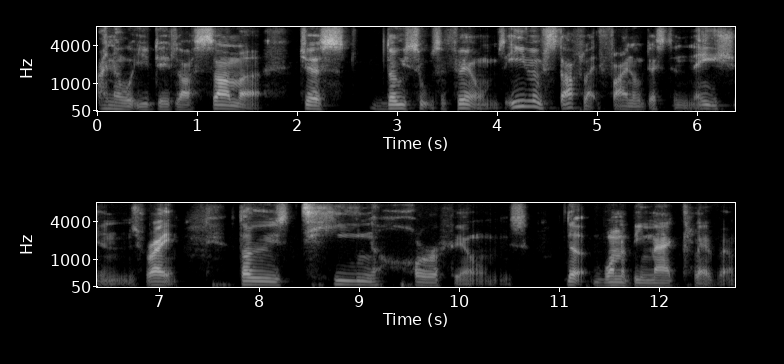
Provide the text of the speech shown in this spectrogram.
I know what you did last summer. Just those sorts of films, even stuff like Final Destinations, right? Those teen horror films that want to be mad clever.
